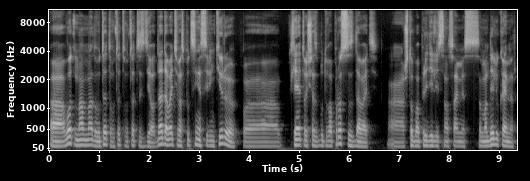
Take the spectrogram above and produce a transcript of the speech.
а, вот нам надо вот это, вот это, вот это сделать. Да, давайте вас по цене сориентирую. А, для этого сейчас буду вопросы задавать, а, чтобы определиться нам с вами с моделью камер,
